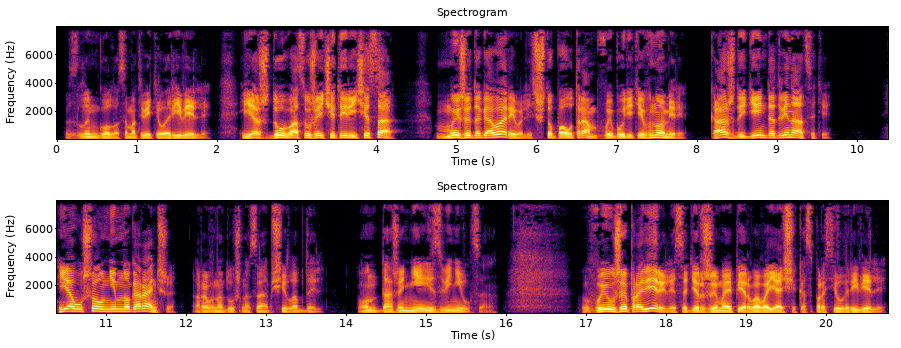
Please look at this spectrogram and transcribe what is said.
— злым голосом ответил Ривелли. «Я жду вас уже четыре часа. Мы же договаривались, что по утрам вы будете в номере. Каждый день до двенадцати». «Я ушел немного раньше», — равнодушно сообщил Абдель. Он даже не извинился. «Вы уже проверили содержимое первого ящика?» — спросил Ривелли.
